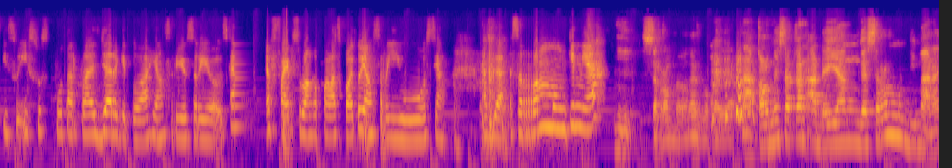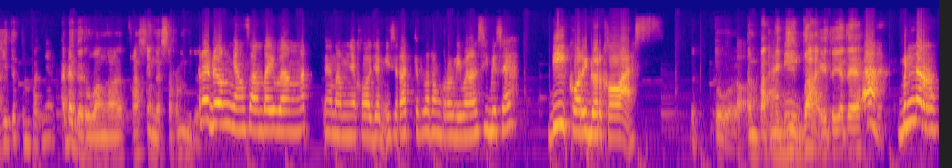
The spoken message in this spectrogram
isu-isu seputar pelajar gitu lah yang serius-serius kan vibes ruang kepala sekolah itu yang serius yang agak serem mungkin ya serem banget pokoknya. Nah, kalau misalkan ada yang nggak serem di mana sih itu tempatnya? Ada gak ruang kelas yang nggak serem gitu? ada dong yang santai banget yang namanya kalau jam istirahat kita nongkrong di mana sih biasanya di koridor kelas Betul. Oh, Tempat ngegibah itu ya, Teh. ah bener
